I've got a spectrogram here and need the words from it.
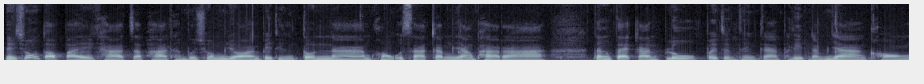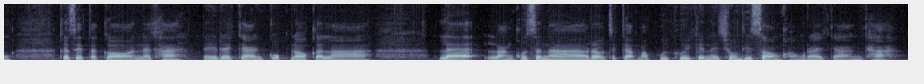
ในช่วงต่อไปค่ะ จะพาท่านผู้ชมย้อนไปถึงต้นน้ำของอุตสาหกรรมยางพารา ตั้งแต่การปลูกไปจนถึงการผลิตน้ำยางของเกษตรกรนะคะ ในรายการกบนอกกะลา และหลังโฆษณาเราจะกลับมาพูดคุยกันในช่วงที่สองของรายการค่ะ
